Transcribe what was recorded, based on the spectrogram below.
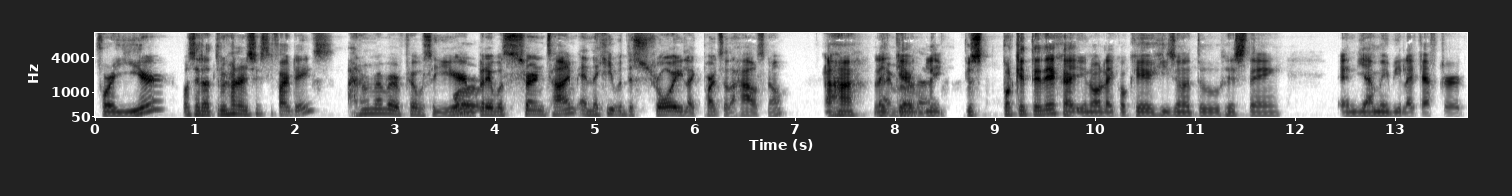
for a year? Was it a 365 days? I don't remember if it was a year, or, but it was a certain time, and that he would destroy like parts of the house. No. Uh huh. Like, uh, like, just porque te deja, you know, like okay, he's gonna do his thing, and yeah, maybe like after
